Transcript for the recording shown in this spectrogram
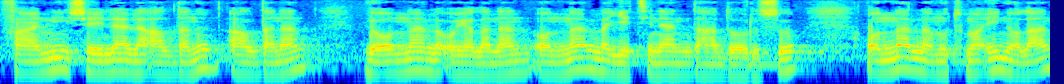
fani şeylerle aldanır, aldanan ve onlarla oyalanan, onlarla yetinen daha doğrusu, onlarla mutmain olan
